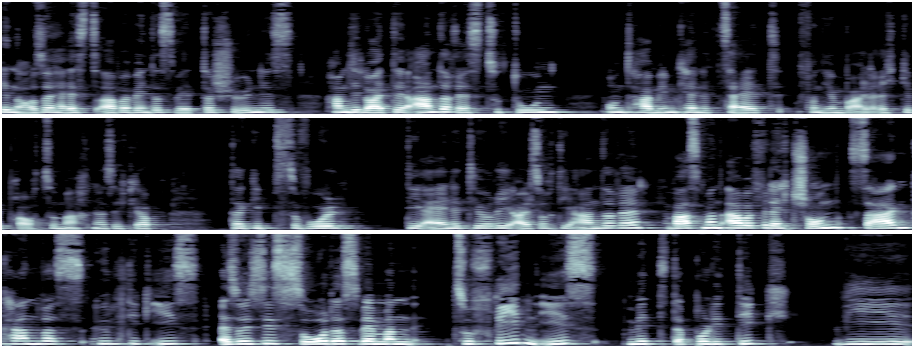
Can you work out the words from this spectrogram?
Genauso heißt es aber, wenn das Wetter schön ist, haben die Leute anderes zu tun und haben eben keine Zeit, von ihrem Wahlrecht Gebrauch zu machen. Also ich glaube, da gibt es sowohl die eine Theorie als auch die andere. Was man aber vielleicht schon sagen kann, was gültig ist, also es ist so, dass wenn man zufrieden ist mit der Politik, wie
